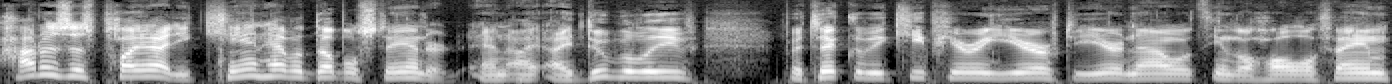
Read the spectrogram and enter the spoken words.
How does this play out? You can't have a double standard, and I, I do believe particularly we keep hearing year after year now with you know, the Hall of Fame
